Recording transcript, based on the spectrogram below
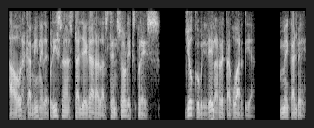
Ahora camine deprisa hasta llegar al ascensor express. Yo cubriré la retaguardia. Me callé.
